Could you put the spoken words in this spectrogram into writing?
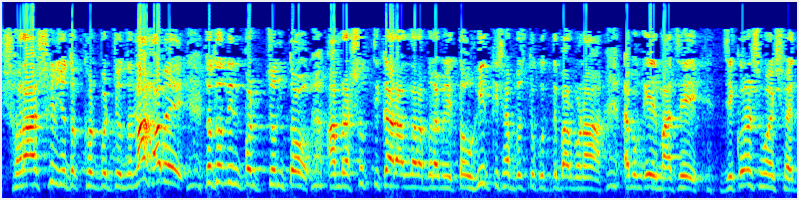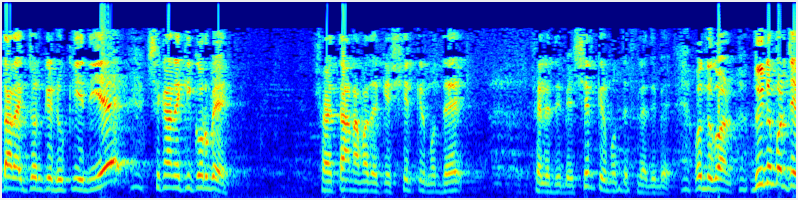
সরাসরি যতক্ষণ পর্যন্ত না হবে, ততদিন পর্যন্ত আমরা সত্যিকার আল্লাহ রাবুল আলমীর তৌহিদকে সাব্যস্ত করতে পারব না এবং এর মাঝে যে কোনো সময় শয়তান একজনকে ঢুকিয়ে দিয়ে সেখানে কি করবে? শয়তান আমাদেরকে শিল্পের মধ্যে ফেলে দিবে শিল্পের মধ্যে ফেলে দিবে। বন্ধুগণ, দুই নম্বর যে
